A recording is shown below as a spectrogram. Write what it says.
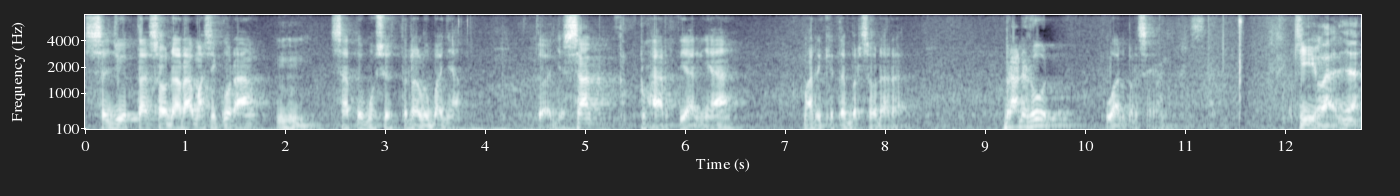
Sejuta saudara masih kurang, Mhm. satu musuh terlalu banyak. Itu aja. Satu. Artiannya, mari kita bersaudara. Brotherhood, 1%. Kilanya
